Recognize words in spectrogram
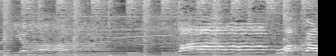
สยามมาพวกเรา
